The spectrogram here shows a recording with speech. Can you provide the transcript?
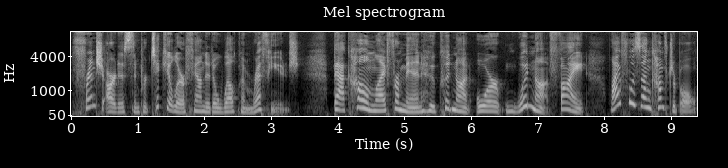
French artists, in particular, found it a welcome refuge. Back home, life for men who could not or would not fight Life was uncomfortable.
